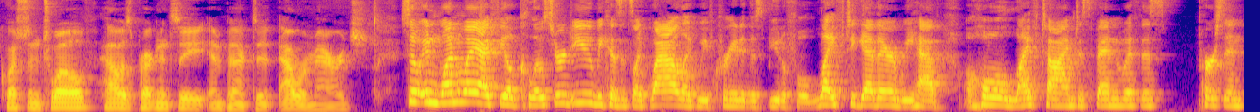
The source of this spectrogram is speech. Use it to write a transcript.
Question 12. How has pregnancy impacted our marriage? So in one way, I feel closer to you because it's like, wow, like we've created this beautiful life together. We have a whole lifetime to spend with this person,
